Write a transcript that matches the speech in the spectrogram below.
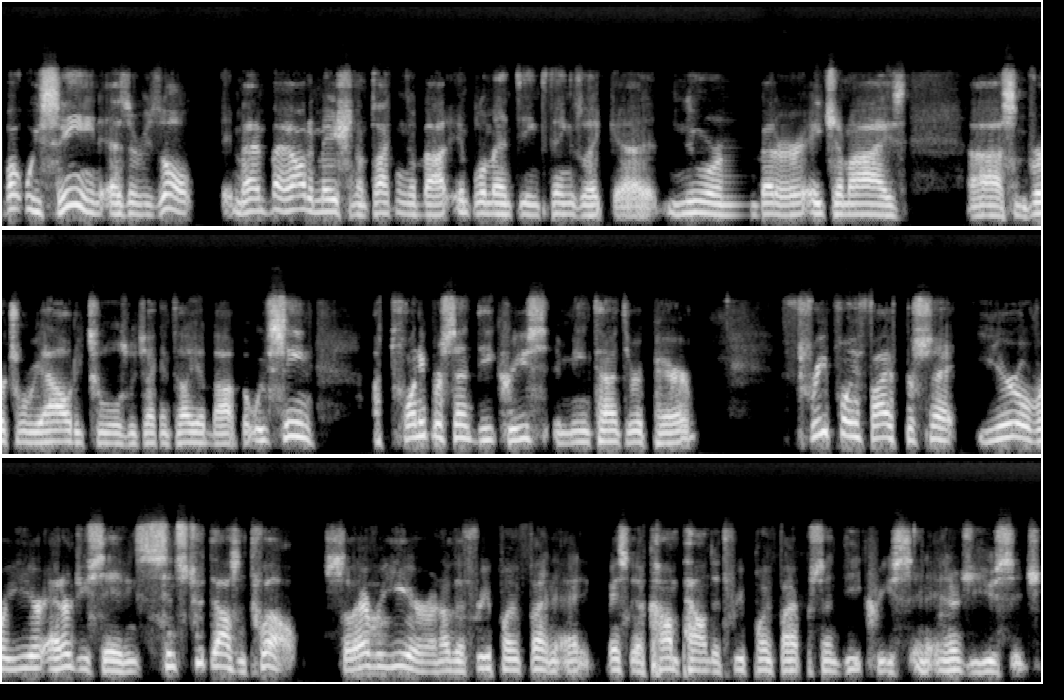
what we've seen as a result, by, by, automation, I'm talking about implementing things like uh, newer and better HMIs, uh, some virtual reality tools, which I can tell you about. But we've seen a 20% decrease in mean time to repair, 3.5% year over year energy savings since 2012. So every year, another 3.5, basically a compounded 3.5% decrease in energy usage.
